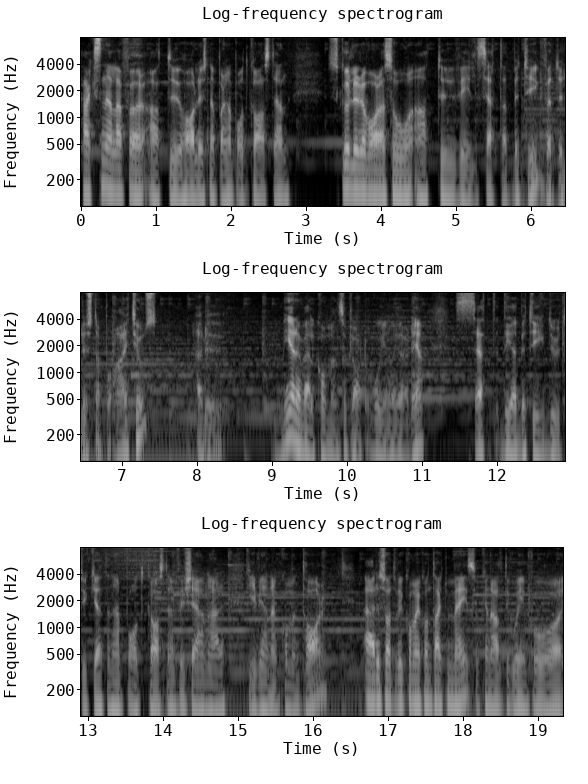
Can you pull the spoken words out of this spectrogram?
Tack snälla för att du har lyssnat på den här podcasten. Skulle det vara så att du vill sätta ett betyg för att du lyssnar på iTunes är du mer än välkommen såklart att gå in och göra det. Sätt det betyg du tycker att den här podcasten förtjänar. Skriv gärna en kommentar. Är det så att du vill komma i kontakt med mig så kan du alltid gå in på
